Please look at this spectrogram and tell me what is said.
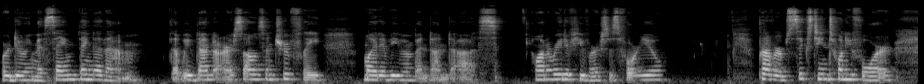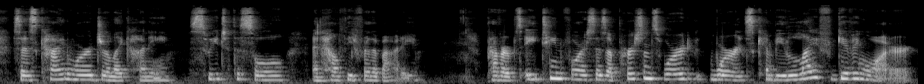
we're doing the same thing to them that we've done to ourselves and truthfully might have even been done to us. I want to read a few verses for you. Proverbs 16:24 says kind words are like honey, sweet to the soul and healthy for the body. Proverbs 18:4 says a person's word words can be life-giving water.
